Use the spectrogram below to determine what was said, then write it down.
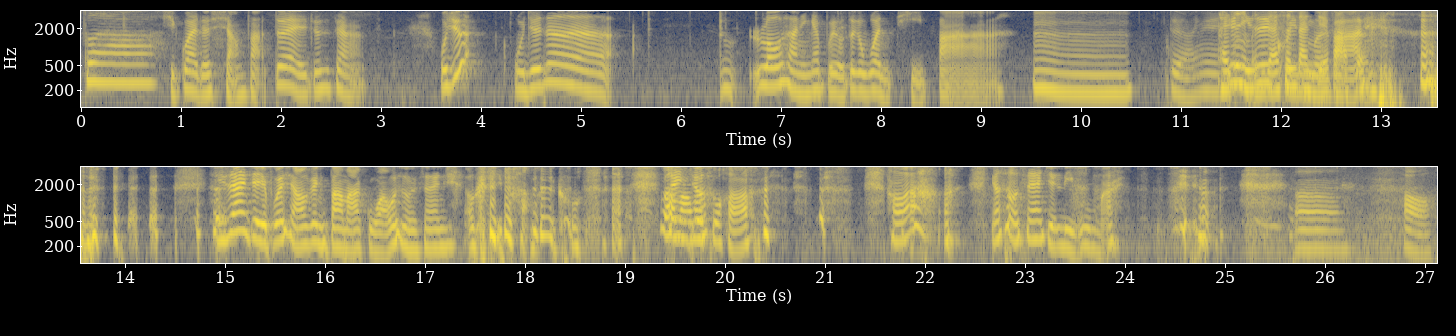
对啊，奇怪的想法。对，就是非常，我觉得，我觉得嗯，Losa 你应该不会有这个问题吧？嗯，对啊，因为还是你们是在圣诞节发生？你圣诞节也不会想要跟你爸妈过啊？为什么圣诞节要跟你爸妈过？爸妈 所以你就会说哈，好啊，你要送我圣诞节礼物吗？嗯，好，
